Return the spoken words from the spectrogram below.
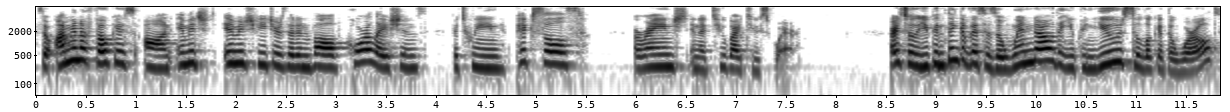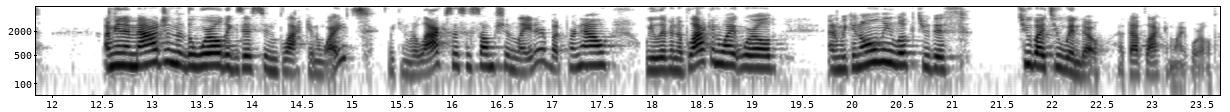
So I'm going to focus on image, image features that involve correlations between pixels arranged in a 2 by 2 square. All right, so you can think of this as a window that you can use to look at the world. I'm going to imagine that the world exists in black and white. We can relax this assumption later, but for now, we live in a black and white world, and we can only look through this 2 by 2 window at that black and white world.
